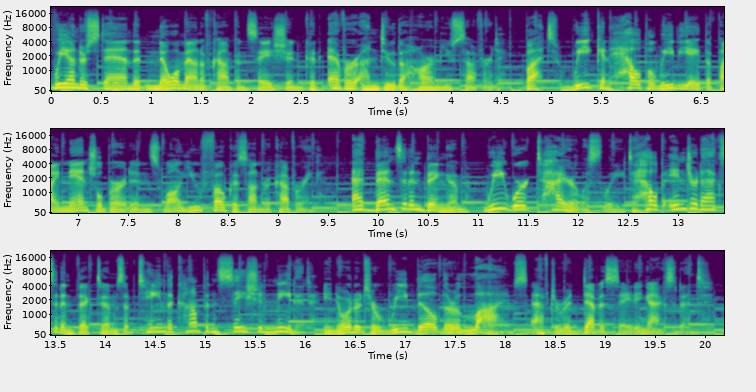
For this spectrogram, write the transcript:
We understand that no amount of compensation could ever undo the harm you suffered, but we can help alleviate the financial burdens while you focus on recovering. At Benson and Bingham, we work tirelessly to help injured accident victims obtain the compensation needed in order to rebuild their lives after a devastating accident.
